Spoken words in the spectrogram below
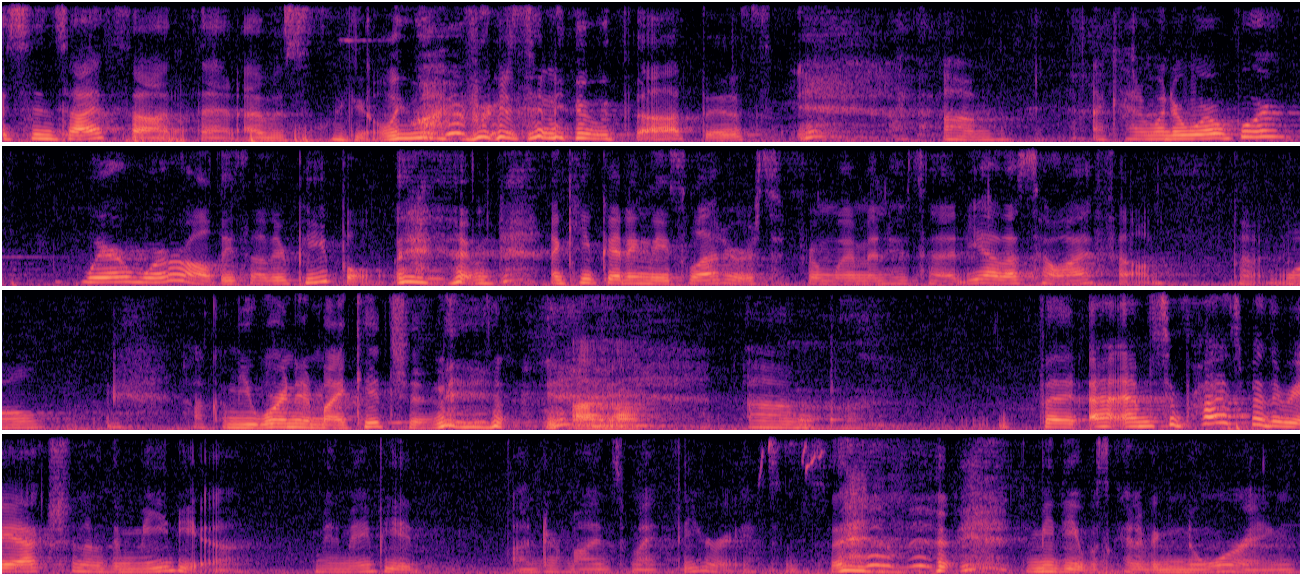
since I thought that I was the only one person who thought this, um, I kind of wonder where, where, where were all these other people? I keep getting these letters from women who said, yeah, that's how I felt. But, well, how come you weren't in my kitchen? Uh-huh. um, but I, I'm surprised by the reaction of the media. I mean, maybe it undermines my theory since the media was kind of ignoring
